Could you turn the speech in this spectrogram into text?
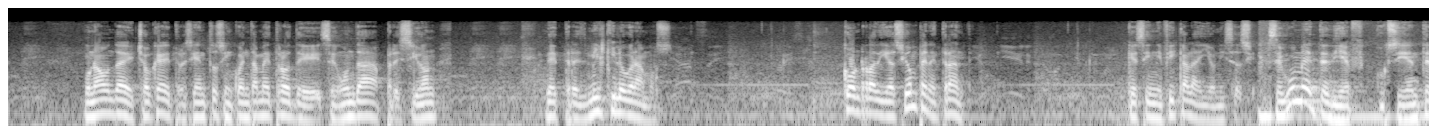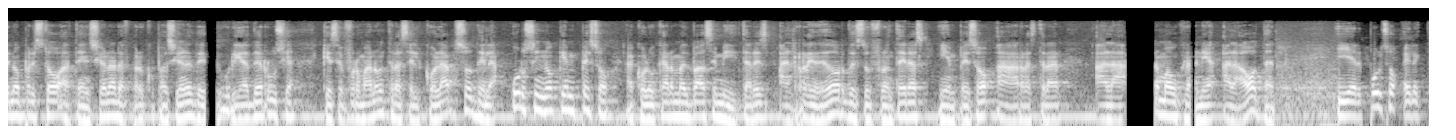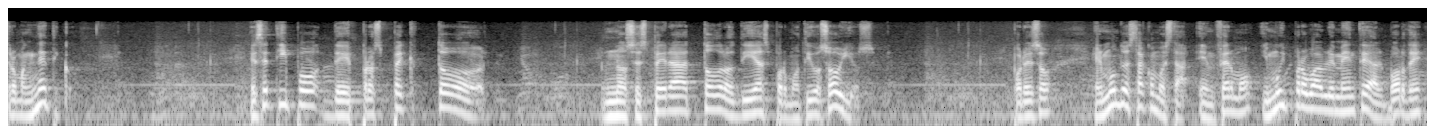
una onda de choque de 350 metros de segunda presión de 3000 kilogramos, con radiación penetrante qué significa la ionización. Según Medvedev, Occidente no prestó atención a las preocupaciones de de Rusia que se formaron tras el colapso de la URSS, sino que empezó a colocar más bases militares alrededor de sus fronteras y empezó a arrastrar a la arma ucrania a la OTAN. Y el pulso electromagnético. Ese tipo de prospecto nos espera todos los días por motivos obvios. Por eso el mundo está como está, enfermo y muy probablemente al borde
